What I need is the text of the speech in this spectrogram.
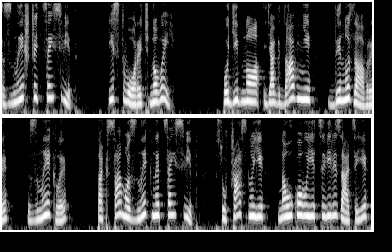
знищить цей світ і створить новий. Подібно як давні динозаври зникли, так само зникне цей світ сучасної наукової цивілізації,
